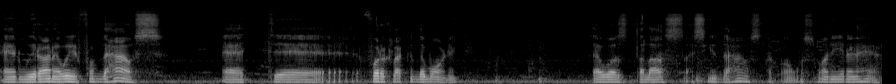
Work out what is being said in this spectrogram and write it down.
and we ran away from the house at uh, four o'clock in the morning. That was the last I see in the house, like almost one year and a half.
